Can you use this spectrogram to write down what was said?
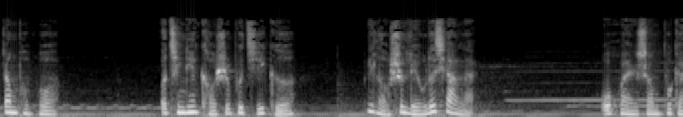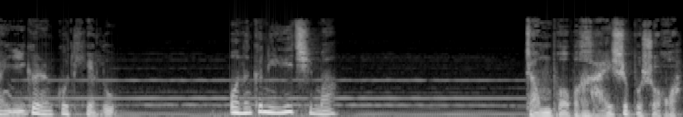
张婆婆，我今天考试不及格，被老师留了下来。我晚上不敢一个人过铁路，我能跟你一起吗？”张婆婆还是不说话。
